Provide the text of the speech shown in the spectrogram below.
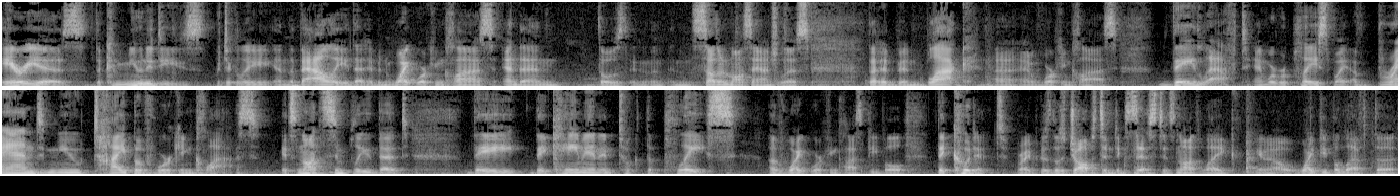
areas, the communities, particularly in the valley, that had been white working class, and then those in, in southern Los Angeles that had been black uh, and working class, they left and were replaced by a brand new type of working class. It's not simply that they they came in and took the place of white working class people. They couldn't, right? Because those jobs didn't exist. It's not like, you know, white people left the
